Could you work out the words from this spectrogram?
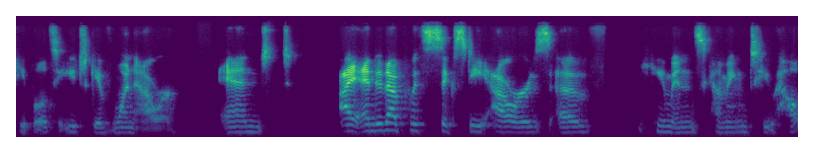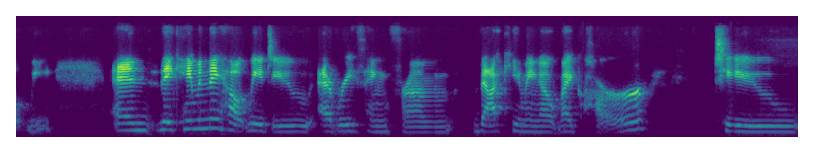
people to each give one hour. And I ended up with 60 hours of humans coming to help me. And they came and they helped me do everything from vacuuming out my car to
